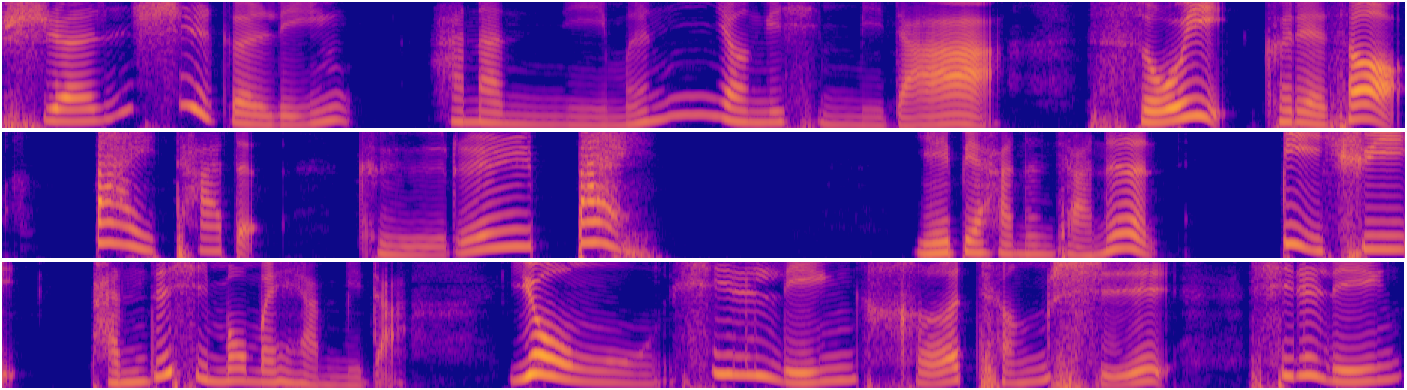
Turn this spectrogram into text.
神是个灵 하나님은 영이십니다. 소이 그래서 빠이타드 그를 빠이 예배하는 자는 必须 반드시 뭐뭐 해야 합니다. 용 실링 和诚实 실링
